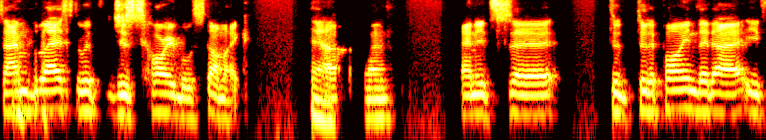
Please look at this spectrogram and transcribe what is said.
So I'm blessed with just horrible stomach. yeah. Uh, and it's uh, to to the point that I, if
